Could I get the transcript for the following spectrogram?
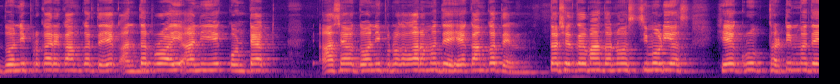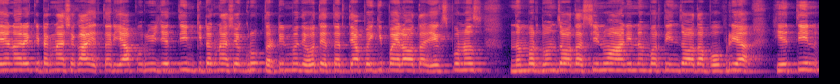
दोन्ही प्रकारे काम करते. एक आंतरप्रवाही आणि एक कॉन्टॅक्ट अशा दोन्ही प्रकारामध्ये हे काम करते. तर शेतकरी बांधवांनो सिमोडियस हे ग्रुप थर्टीनमध्ये येणारे कीटकनाशक आहे. तर यापूर्वी जे तीन कीटकनाशक ग्रुप थर्टीनमध्ये होते तर त्यापैकी पहिला होता एक्सपोनस नंबर दोनचा होता सिनवा आणि नंबर तीनचा होता बोफ्रिया हे तीन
